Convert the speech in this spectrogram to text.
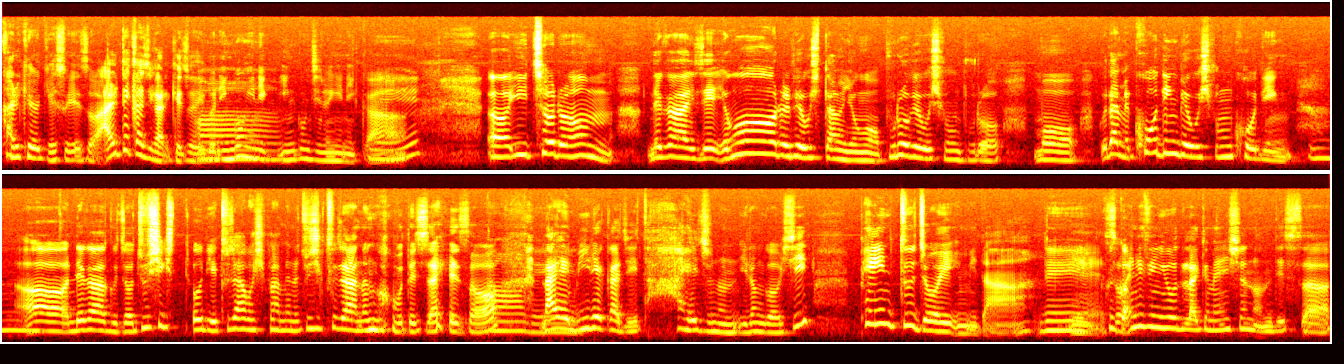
가르쳐요. 계속해서 알 때까지 가르쳐줘요. 이건 아. 인공이니 인공지능이니까. 네. 어, 이처럼 내가 이제 영어를 배우고 싶다면 영어, 불어 배우고 싶으면 불어, 뭐 그다음에 코딩 배우고 싶으면 코딩. 음. 어, 내가 그저 주식 어디에 투자하고 싶으면 주식 투자하는 것부터 시작해서 아, 네. 나의 미래까지 다 해주는 이런 것이 Pain to Joy입니다. 네. 예. So 그러니까- anything you would like to mention on this uh,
